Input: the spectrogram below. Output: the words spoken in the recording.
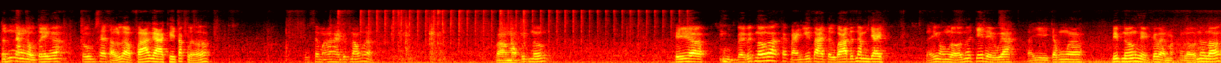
tính năng đầu tiên á, tôi sẽ thử là phá ra khi tắt lửa. Tôi sẽ mở hai bếp nóng nè. Và một bếp nướng khi à, về bếp nướng các bạn giữ tay từ 3 đến 5 giây để ngọn lửa nó cháy đều ra. Tại vì trong à, bếp nướng thì cái bề mặt lửa nó lớn.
